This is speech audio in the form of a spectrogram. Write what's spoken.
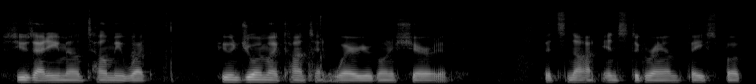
just use that email. Tell me what if you enjoy my content, where you're going to share it. If if it's not Instagram, Facebook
